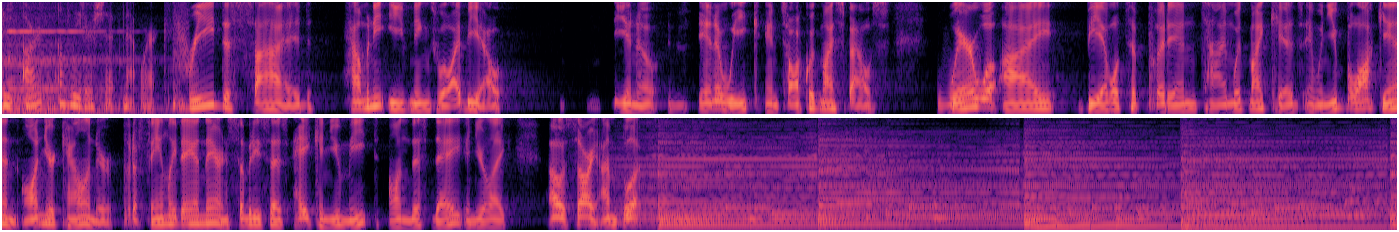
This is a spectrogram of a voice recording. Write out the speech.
The Art of Leadership Network. Pre decide how many evenings will I be out, you know, in a week and talk with my spouse. Where will I be able to put in time with my kids? And when you block in on your calendar, put a family day in there and somebody says, Hey, can you meet on this day? And you're like, Oh, sorry, I'm booked.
